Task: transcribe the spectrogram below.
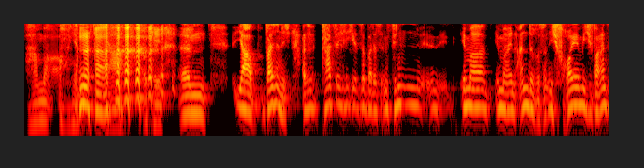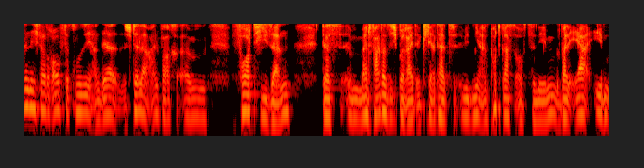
Haben wir auch, ja. ja, okay. Ähm, ja, weiß ich nicht. Also tatsächlich ist aber das Empfinden äh, immer, immer ein anderes. Und ich freue mich wahnsinnig darauf, das muss ich an der Stelle einfach ähm, vorteasern, dass ähm, mein Vater sich bereit erklärt hat, mit mir einen Podcast aufzunehmen, weil er eben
